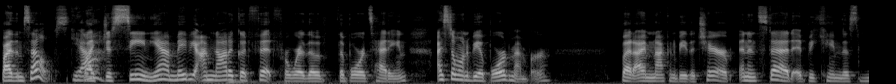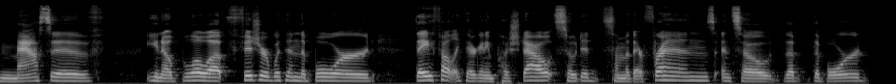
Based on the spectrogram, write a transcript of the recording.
by themselves. Yeah. Like just seeing, yeah, maybe I'm not a good fit for where the the board's heading. I still want to be a board member, but I'm not going to be the chair. And instead, it became this massive, you know, blow up fissure within the board. They felt like they were getting pushed out, so did some of their friends, and so the the board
